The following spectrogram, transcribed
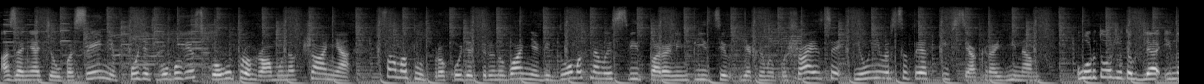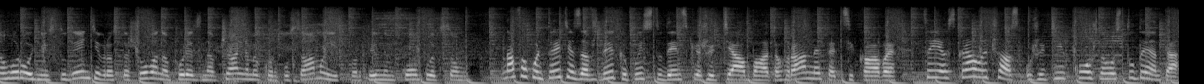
а заняття у басейні входять в обов'язкову програму навчання. Саме тут проходять тренування відомих на весь світ паралімпійців, якими пишається і університет, і вся країна. Гуртожиток для іногородніх студентів розташовано поряд з навчальними корпусами і спортивним комплексом. На факультеті завжди кипить студентське життя, багатогранне та цікаве. Це яскравий час у житті кожного студента.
